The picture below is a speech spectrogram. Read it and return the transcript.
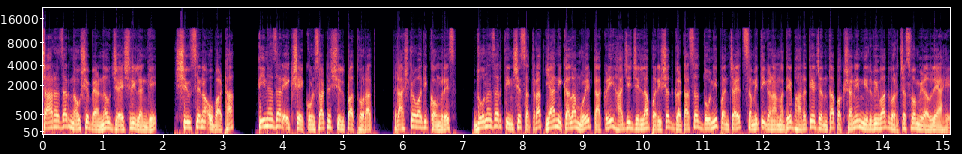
चार हजार नऊशे ब्याण्णव जयश्री लंगे शिवसेना उबाठा तीन हजार एकशे एकोणसाठ शिल्पा थोरात राष्ट्रवादी काँग्रेस दोन हजार तीनशे सतरा या निकालामुळे टाकळी हाजी जिल्हा परिषद गटासह दोन्ही पंचायत समिती गणांमध्ये भारतीय जनता पक्षाने निर्विवाद वर्चस्व मिळवले आहे.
